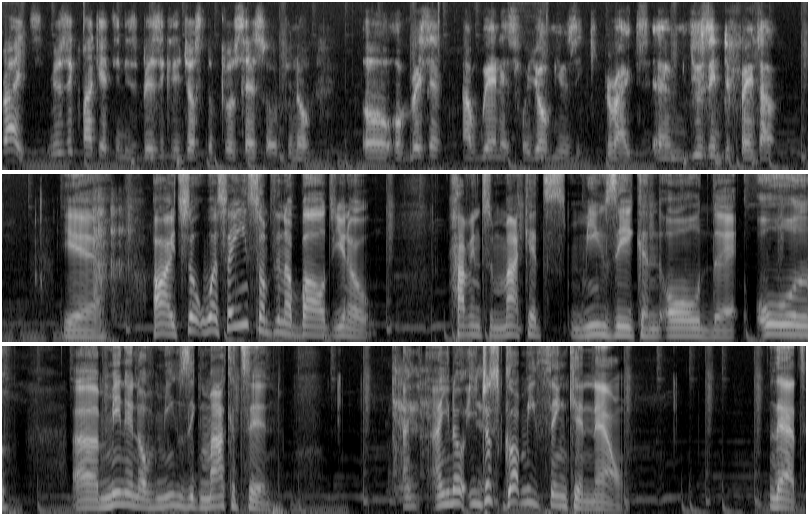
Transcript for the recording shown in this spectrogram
right, music marketing is basically just the process of you know, uh, of raising awareness for your music, right? Um, using different. Yeah. All right, so we're saying something about you know having to market music and all the whole uh, meaning of music marketing, and, and you know it just got me thinking now that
